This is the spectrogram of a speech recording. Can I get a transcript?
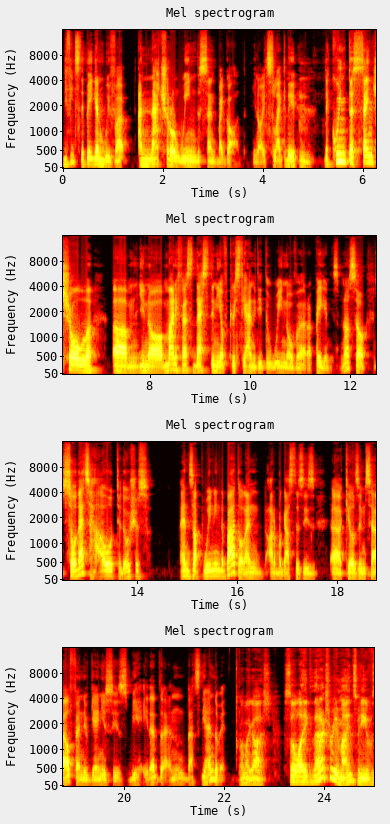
defeats the pagan with a, a natural wind sent by god you know it's like the mm-hmm. the quintessential um, you know manifest destiny of christianity to win over paganism no so so that's how theodosius ends up winning the battle and Arbogastus is uh, kills himself and eugenius is beheaded and that's the end of it oh my gosh so like that actually reminds me of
